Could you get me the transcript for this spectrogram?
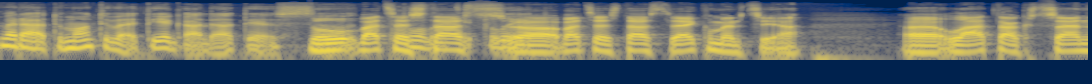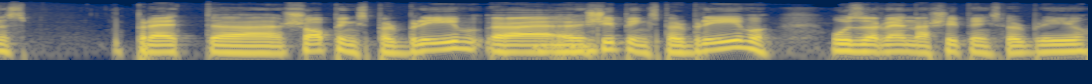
varētu motivēt iegādāties. Nu, vecais stāsts, uh, vecais stāsts e-komercijā. Uh, lētākas cenas pret uh, shoppings par brīvu, uh, mm. shippings par brīvu, uzvar vienmēr shippings par brīvu.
